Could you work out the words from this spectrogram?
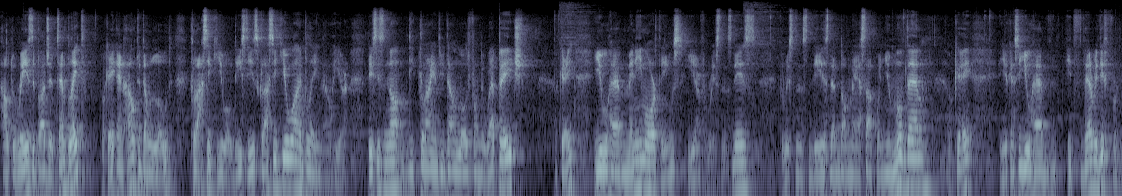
how to raise the budget template, okay, and how to download Classic UO. This is Classic UO I'm playing now here. This is not the client you download from the web page, okay? You have many more things here, for instance, this, for instance these that don't mess up when you move them okay you can see you have it's very different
